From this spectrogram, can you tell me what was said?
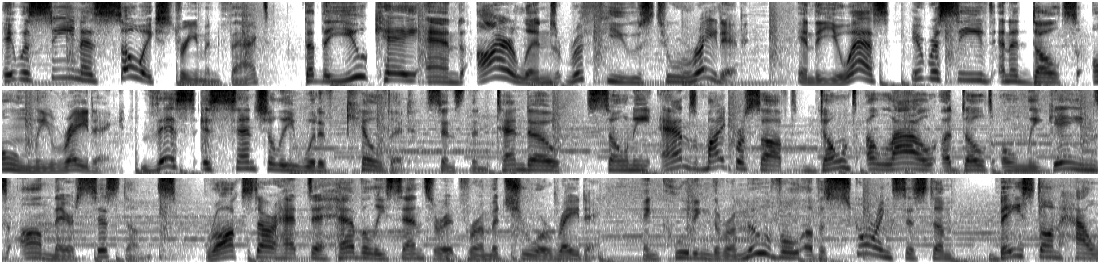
It was seen as so extreme, in fact, that the UK and Ireland refused to rate it. In the US, it received an adults only rating. This essentially would have killed it, since Nintendo, Sony, and Microsoft don't allow adult only games on their systems. Rockstar had to heavily censor it for a mature rating, including the removal of a scoring system based on how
